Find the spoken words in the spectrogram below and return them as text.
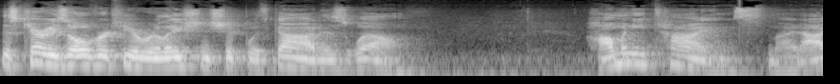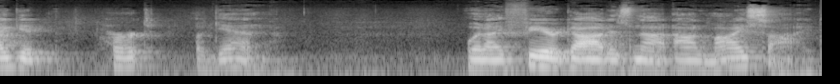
This carries over to your relationship with God as well. How many times might I get hurt again when I fear God is not on my side?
